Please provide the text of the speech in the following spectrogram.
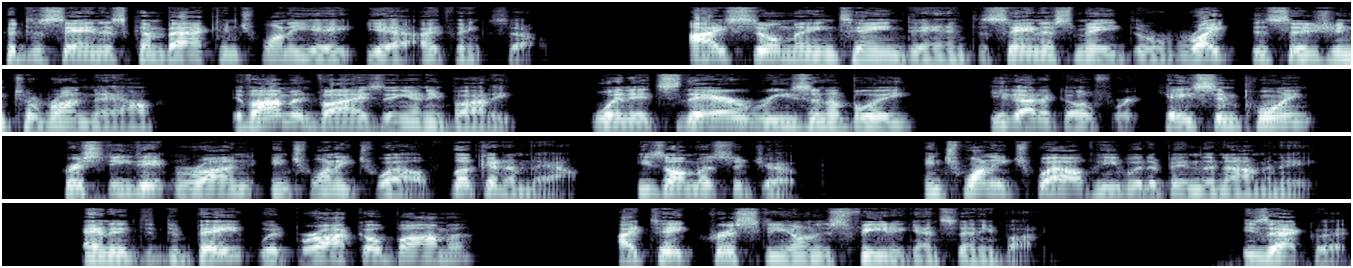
Could DeSantis come back in 28? Yeah, I think so. I still maintain, Dan, DeSantis made the right decision to run now. If I'm advising anybody, when it's there reasonably, you got to go for it. Case in point, Christie didn't run in 2012. Look at him now. He's almost a joke. In 2012, he would have been the nominee. And in the debate with Barack Obama, I take Christie on his feet against anybody. He's that good.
